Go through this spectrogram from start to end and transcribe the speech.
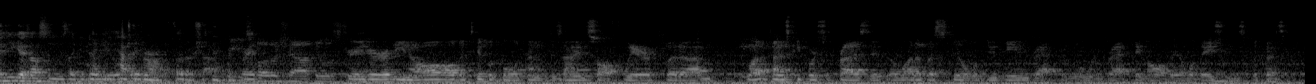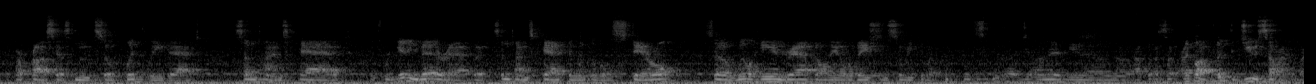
And you guys also use like Adobe You have to Illustrator draw. and Photoshop, We use right? Photoshop, Illustrator, you know, all, all the typical kind of design software. But um, a lot of times people are surprised that a lot of us still will do hand drafting when we're drafting all the elevations because our process moves so quickly that sometimes CAD, which we're getting better at, but sometimes CAD can look a little sterile. So we'll hand draft all the elevations so we can like put the smudge on it, you know. and, uh, I, thought- I thought put the juice on it, like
